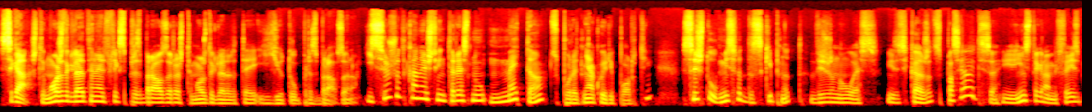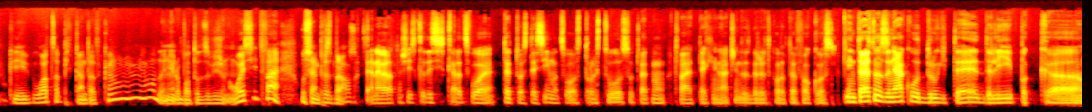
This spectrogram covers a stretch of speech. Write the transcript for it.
Сега, ще може да гледате Netflix през браузъра, ще може да гледате YouTube през браузъра. И също така нещо интересно, Мета, според някои репорти, също обмислят да скипнат Vision OS и да си кажат, спасявайте се. И Instagram, и Facebook, и WhatsApp и така нататък. Няма да ни работят за Vision OS и това е, освен през браузър. Те най-вероятно ще искат да си изкарат свое, те, т.е. те си имат свое устройство, съответно това е техния начин да задържат хората в фокус. Интересно е за някои от другите, дали пък а,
